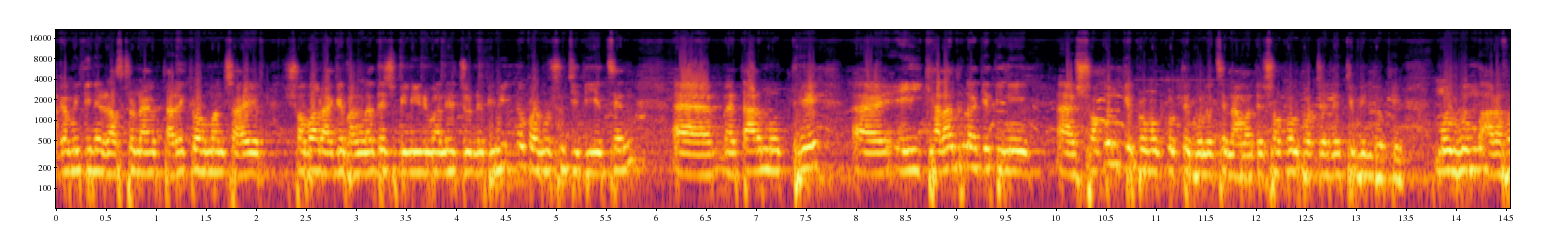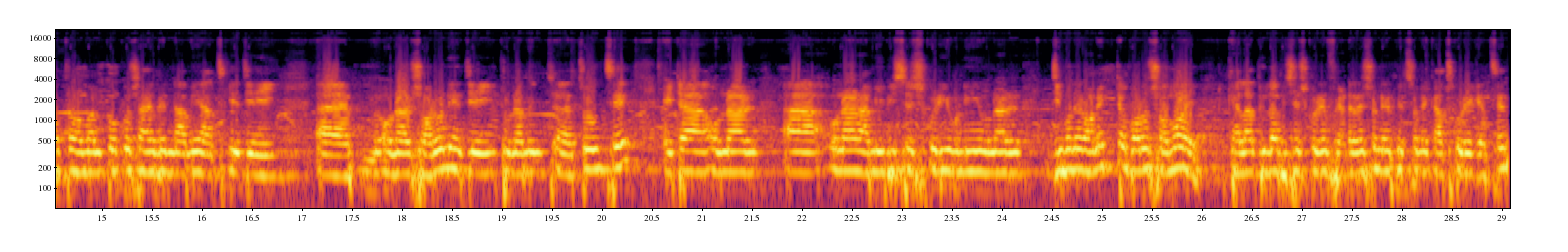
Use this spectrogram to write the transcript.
আগামী দিনের রাষ্ট্রনায়ক তারেক রহমান সাহেব সবার আগে বাংলাদেশ বিনির্মাণের জন্য বিভিন্ন কর্মসূচি দিয়েছেন তার মধ্যে এই খেলাধুলাকে তিনি সকলকে প্রমোট করতে বলেছেন আমাদের সকল পর্যায়ের নেতৃবৃন্দকে। মরহুম আরাফাত রহমান কোকো সাহেবের নামে আজকে আহ, ওনার স্মরণে যেই টুর্নামেন্ট চলছে এটা ওনার ওনার আমি বিশেষ করি উনি ওনার জীবনের অনেকটা বড় সময় খেলাধুলা বিশেষ করে ফেডারেশনের পেছনে কাজ করে গেছেন।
